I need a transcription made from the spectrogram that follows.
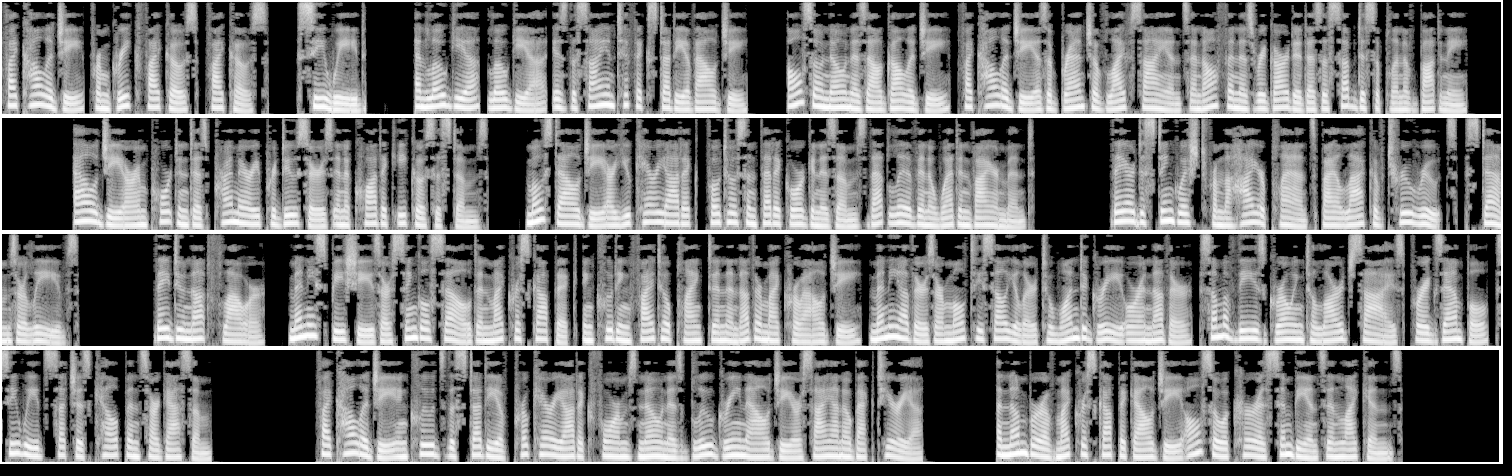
Phycology from Greek phycos, phycos, seaweed, and logia, logia is the scientific study of algae. Also known as algology, phycology is a branch of life science and often is regarded as a subdiscipline of botany. Algae are important as primary producers in aquatic ecosystems. Most algae are eukaryotic, photosynthetic organisms that live in a wet environment. They are distinguished from the higher plants by a lack of true roots, stems or leaves. They do not flower. Many species are single-celled and microscopic including phytoplankton and other microalgae, many others are multicellular to one degree or another, some of these growing to large size for example, seaweeds such as kelp and sargassum. Phycology includes the study of prokaryotic forms known as blue-green algae or cyanobacteria. A number of microscopic algae also occur as symbionts in lichens.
